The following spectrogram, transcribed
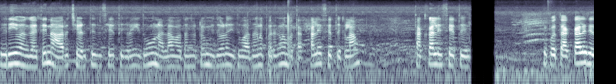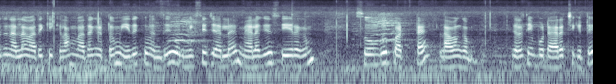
பெரிய வெங்காயத்தை நான் அரைச்சி எடுத்து இது சேர்த்துக்கிறேன். இதுவும் நல்லா வதங்கட்டும். இதோட இது வதங்கின பிறகு நம்ம தக்காளி சேர்த்துக்கலாம். தக்காளி சேர்த்து இப்போ தக்காளி சேர்த்து நல்லா வதக்கிக்கலாம். வதங்கட்டும். இதுக்கு வந்து ஒரு மிக்ஸி ஜாரில் மிளகு சீரகம் சோம்பு பட்டை லவங்கம் இதெல்லாத்தையும் போட்டு அரைச்சிக்கிட்டு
